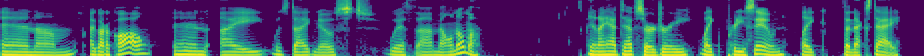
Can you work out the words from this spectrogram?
and um, I got a call and I was diagnosed with uh, melanoma. And I had to have surgery like pretty soon, like the next day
